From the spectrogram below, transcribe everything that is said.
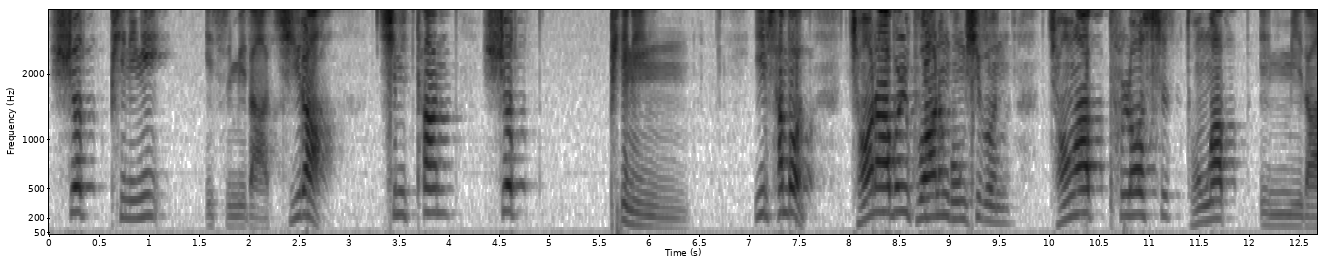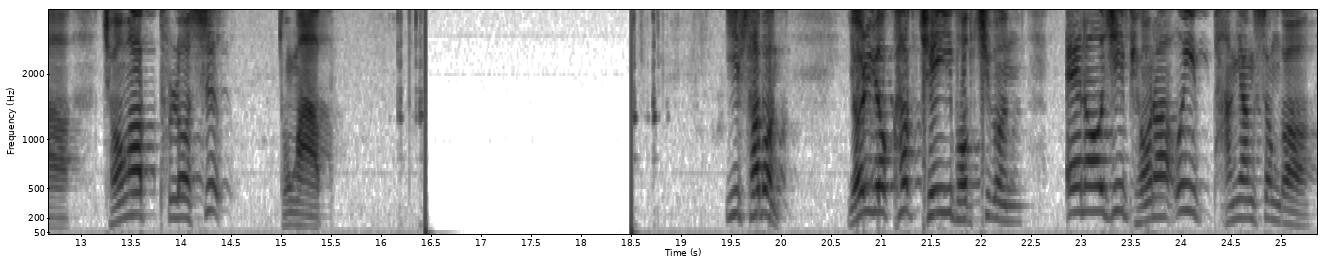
숏피닝이 있습니다. 지라, 침탄, 숏피닝 23번 전압을 구하는 공식은 정압 플러스 동압입니다. 정압 플러스 동압 24번 연력학 제2법칙은 에너지 변화의 방향성과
